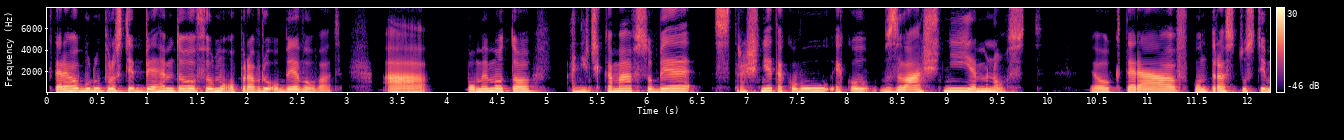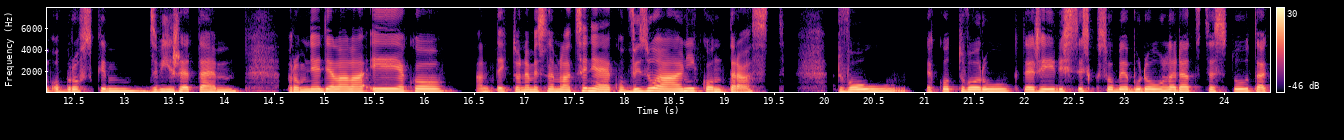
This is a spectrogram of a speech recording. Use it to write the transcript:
kterého budu prostě během toho filmu opravdu objevovat. A pomimo to, Anička má v sobě strašně takovou jako zvláštní jemnost, jo, která v kontrastu s tím obrovským zvířetem pro mě dělala i jako, a teď to nemyslím lacině, jako vizuální kontrast dvou jako tvorů, kteří, když si k sobě budou hledat cestu, tak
